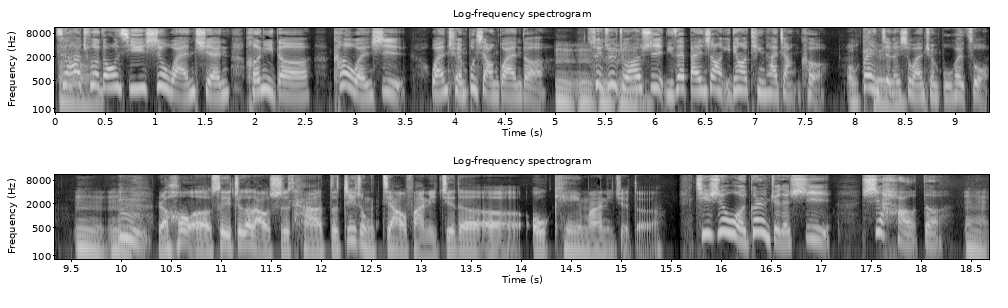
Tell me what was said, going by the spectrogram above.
所以他出的东西是完全和你的课文是完全不相关的。嗯嗯，所以最主要是你在班上一定要听他讲课不然你真的是完全不会做。嗯嗯嗯然后呃，所以这个老师他的这种教法，你觉得呃 OK 吗？你觉得？其实我个人觉得是是好的。嗯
